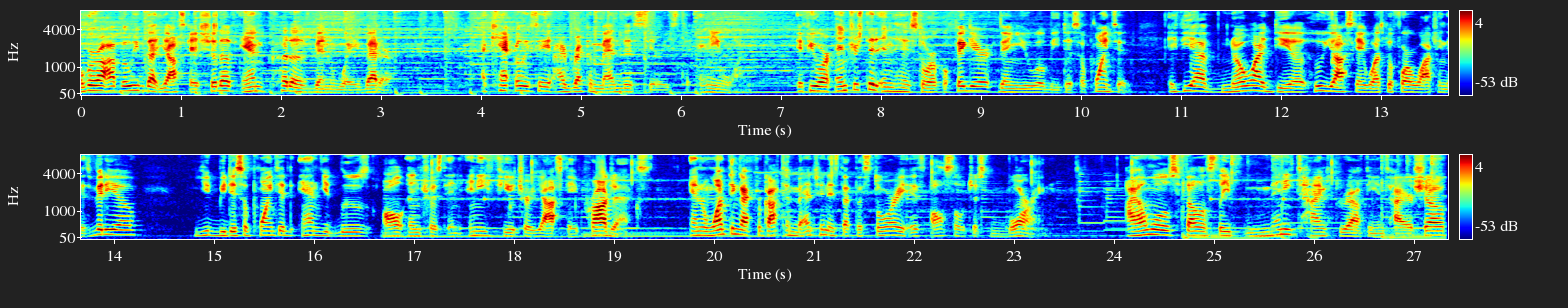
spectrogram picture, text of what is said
Overall, I believe that Yasuke should have and could have been way better. I can't really say I recommend this series to anyone. If you are interested in the historical figure, then you will be disappointed. If you have no idea who Yasuke was before watching this video, you'd be disappointed and you'd lose all interest in any future Yasuke projects. And one thing I forgot to mention is that the story is also just boring. I almost fell asleep many times throughout the entire show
